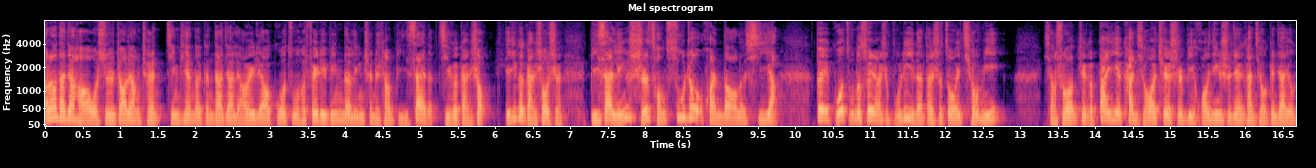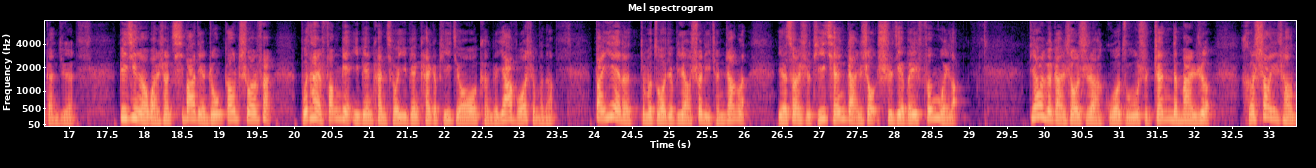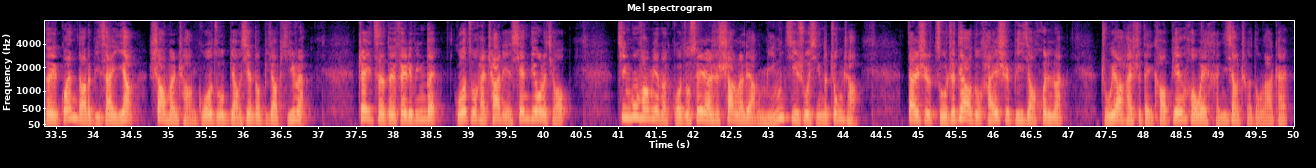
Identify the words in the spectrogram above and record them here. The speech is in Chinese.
Hello，大家好，我是赵亮晨。今天呢，跟大家聊一聊国足和菲律宾的凌晨这场比赛的几个感受。第一个感受是，比赛临时从苏州换到了西亚，对国足呢虽然是不利的，但是作为球迷，想说这个半夜看球啊，确实比黄金时间看球更加有感觉。毕竟啊，晚上七八点钟刚吃完饭，不太方便一边看球一边开个啤酒、啃个鸭脖什么的。半夜呢这么做就比较顺理成章了，也算是提前感受世界杯氛围了。第二个感受是啊，国足是真的慢热，和上一场对关岛的比赛一样，上半场国足表现都比较疲软。这一次对菲律宾队，国足还差点先丢了球。进攻方面呢，国足虽然是上了两名技术型的中场，但是组织调度还是比较混乱，主要还是得靠边后卫横向扯动拉开。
